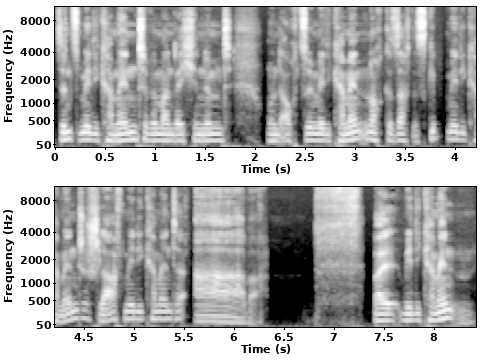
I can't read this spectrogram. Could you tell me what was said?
Sind es Medikamente, wenn man welche nimmt? Und auch zu den Medikamenten noch gesagt, es gibt Medikamente, Schlafmedikamente, aber bei Medikamenten,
